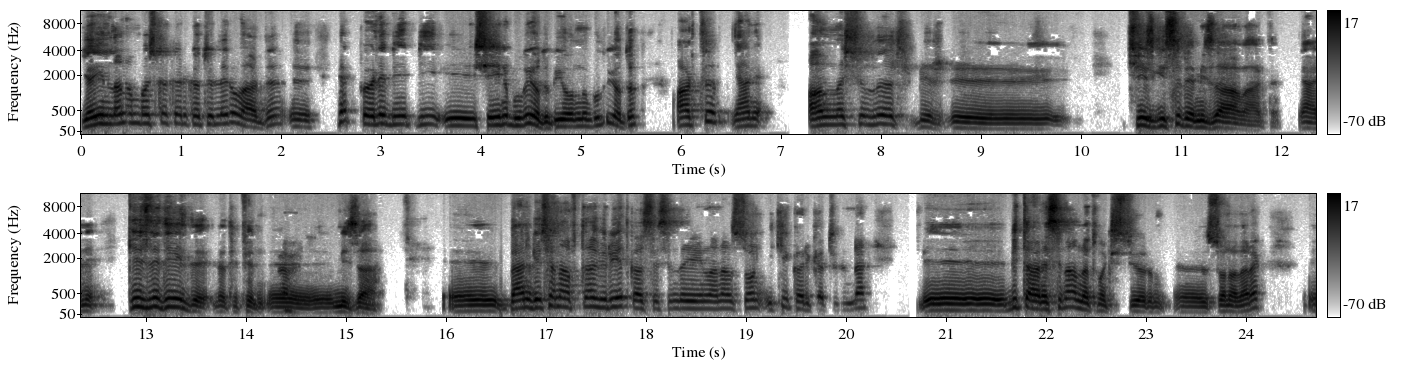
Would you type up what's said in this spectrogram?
yayınlanan başka karikatürleri vardı. Ee, hep böyle bir, bir şeyini buluyordu, bir yolunu buluyordu. Artı yani anlaşılır bir e, çizgisi ve mizahı vardı. Yani gizli değildi Latif'in e, evet. mizahı. E, ben geçen hafta Hürriyet Gazetesi'nde yayınlanan son iki karikatüründen e, bir tanesini anlatmak istiyorum e, son olarak. E,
